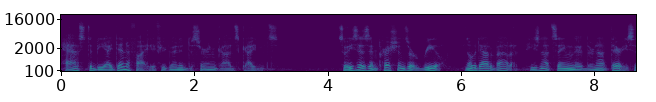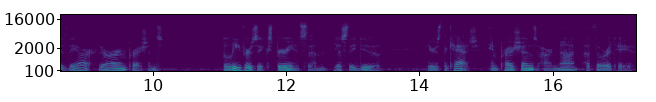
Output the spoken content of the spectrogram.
has to be identified if you're going to discern God's guidance. So he says impressions are real, No doubt about it. He's not saying they're, they're not there. He says they are. There are impressions. Believers experience them. Yes, they do. Here's the catch impressions are not authoritative.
